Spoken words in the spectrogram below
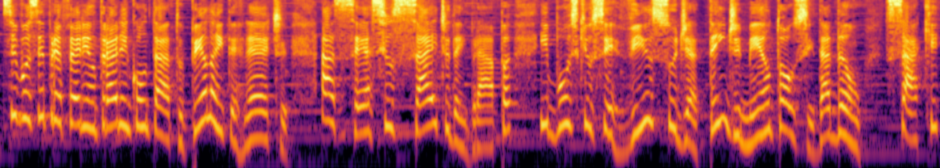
Se você prefere entrar em contato pela internet, acesse o site da Embrapa e busque o serviço de atendimento ao cidadão, saque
